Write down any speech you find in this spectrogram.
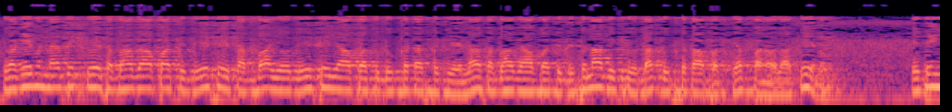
ඒ වගේම නපික්කේ සභාගාපත්‍ය දේශේ තබ්බා යෝ දේශේ ආපත්‍ය දුක්ඛටස්ස කියලා සභාගාපත්‍ය දේශනා බික්කුවටත් දුක්ඛතාපත්‍යයක් පනවලා තියෙනවා. ඉතින්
